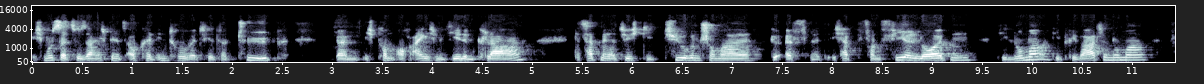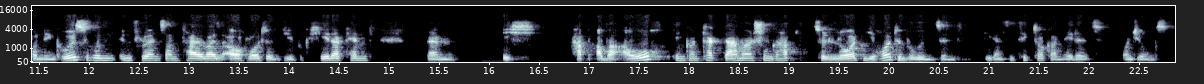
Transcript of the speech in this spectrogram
Ich muss dazu sagen, ich bin jetzt auch kein introvertierter Typ. Ähm, ich komme auch eigentlich mit jedem klar. Das hat mir natürlich die Türen schon mal geöffnet. Ich habe von vielen Leuten die Nummer, die private Nummer, von den größeren Influencern teilweise auch, Leute, die wirklich jeder kennt. Ähm, ich habe aber auch den Kontakt damals schon gehabt zu den Leuten, die heute berühmt sind, die ganzen TikToker, Mädels und Jungs.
